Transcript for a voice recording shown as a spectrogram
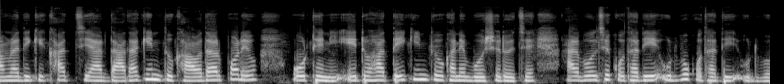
আমরা এদিকে খাচ্ছি। আর দাদা কিন্তু খাওয়া দাওয়ার পরেও ওঠেনি। এটো হাতেই কিন্তু ওখানে বসে রয়েছে। আর বলছে, কোথা দিয়ে উঠবো, কোথা দিয়ে উঠবো?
